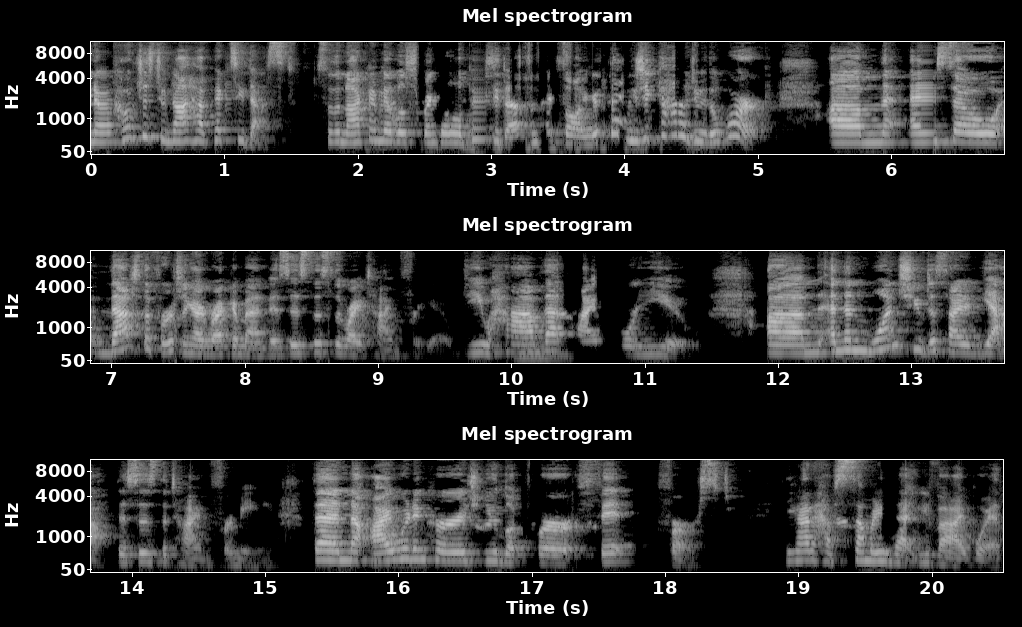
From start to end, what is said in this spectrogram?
know, coaches do not have pixie dust. So they're not going to be able to sprinkle a little pixie dust and fix all your things. You got to do the work. Um, and so that's the first thing I recommend is, is this the right time for you? Do you have that mm. time for you? Um, and then once you've decided, yeah, this is the time for me, then I would encourage you look for fit first. you got to have somebody that you vibe with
